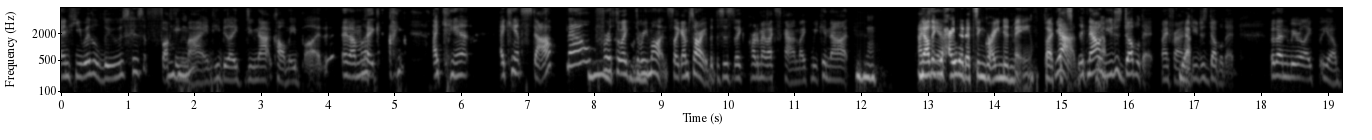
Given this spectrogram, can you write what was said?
And he would lose his fucking Mhm. mind. He'd be like, "Do not call me Bud," and I'm like, "I, I can't, I can't stop now for th- like three months. Like, I'm sorry, but this is like part of my lexicon. Like, we cannot. Mhm. I Now that you hate it, it's ingrained in me. Like yeah, like now yeah. you just doubled it, my friend. Yeah. You just doubled it." But then we were like, you know,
